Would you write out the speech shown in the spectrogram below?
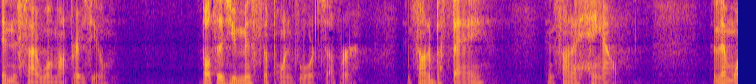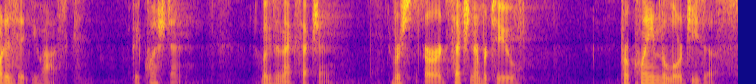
In this I will not praise you. Paul says, You missed the point of the Lord's Supper. It's not a buffet, it's not a hangout. And then what is it, you ask? Good question. Look at the next section. Verse, or section number two. Proclaim the Lord Jesus.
